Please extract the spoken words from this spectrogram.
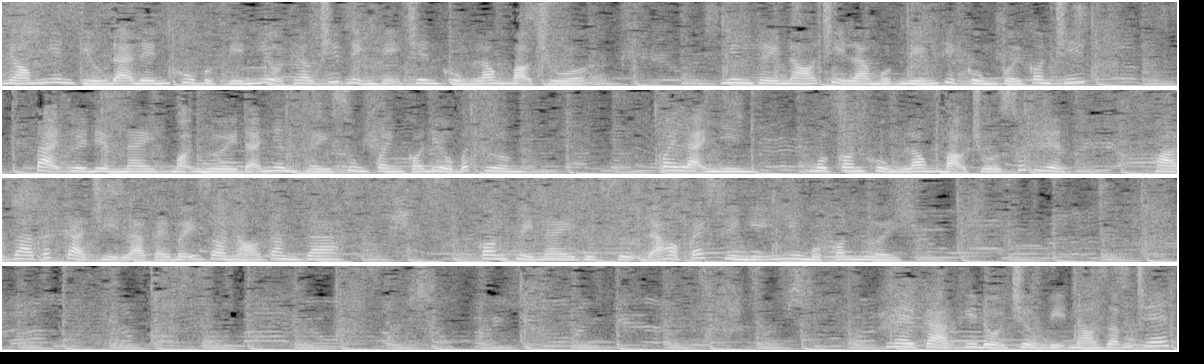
Nhóm nghiên cứu đã đến khu vực tín hiệu theo chip định vị trên khủng long bạo chúa, nhưng thấy nó chỉ là một miếng thịt cùng với con chip. Tại thời điểm này, mọi người đã nhận thấy xung quanh có điều bất thường. Quay lại nhìn, một con khủng long bạo chúa xuất hiện, hóa ra tất cả chỉ là cái bẫy do nó răng ra. Con quỷ này thực sự đã học cách suy nghĩ như một con người. Ngay cả khi đội trưởng bị nó dẫm chết,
